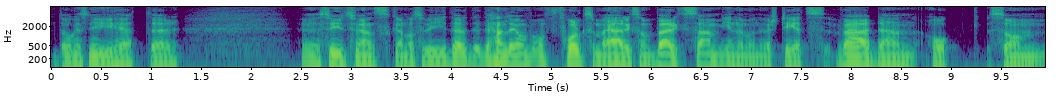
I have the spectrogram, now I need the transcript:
Dagens Nyheter, eh, Sydsvenskan och så vidare. Det, det handlar ju om, om, folk som är liksom verksam inom universitetsvärlden och som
